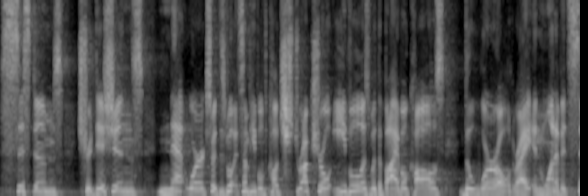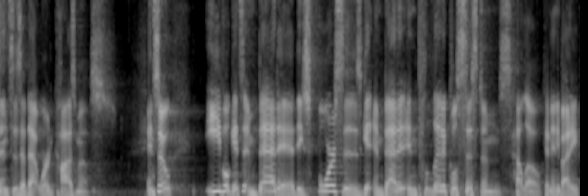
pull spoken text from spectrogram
systems, traditions, networks. This is what some people have called structural evil, is what the Bible calls the world, right? In one of its senses of that word cosmos. And so evil gets embedded, these forces get embedded in political systems. Hello, can anybody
